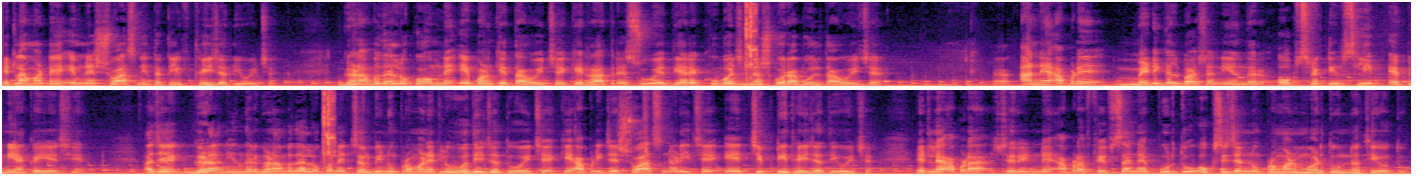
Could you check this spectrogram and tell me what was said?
એટલા માટે એમને શ્વાસની તકલીફ થઈ જતી હોય છે. ઘણા બધા લોકો અમને એ પણ કહેતા હોય છે કે રાત્રે સૂવે ત્યારે ખૂબ જ નશકોરા બોલતા હોય છે. આને આપણે મેડિકલ ભાષાની અંદર ઓબસ્ટ્રક્ટિવ સ્લીપ એપનિયા કહીએ છીએ. આજે ગળાની અંદર ઘણા બધા લોકોને ચરબીનું પ્રમાણ એટલું વધી જતું હોય છે કે આપણી જે શ્વાસ નળી છે એ ચીપટી થઈ જતી હોય છે. એટલે આપણા શરીરને, આપણા ફેફસાને પૂરતું ઓક્સિજનનું પ્રમાણ મળતું નથી હોતું.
